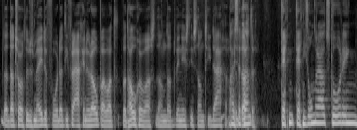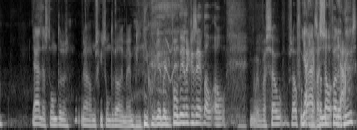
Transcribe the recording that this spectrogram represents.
dat, dat zorgde dus mede voor dat die vraag in Europa wat, wat hoger was dan dat we in eerste instantie dagen dachten. dan technisch onderhoud, storing? Ja, daar stond er. Nou, misschien stond er wel in, maar ik heb het niet goed Maar ik vond eerlijk gezegd al. al ik was zo, zo verbaasd van, zo- van het ja. nieuws.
